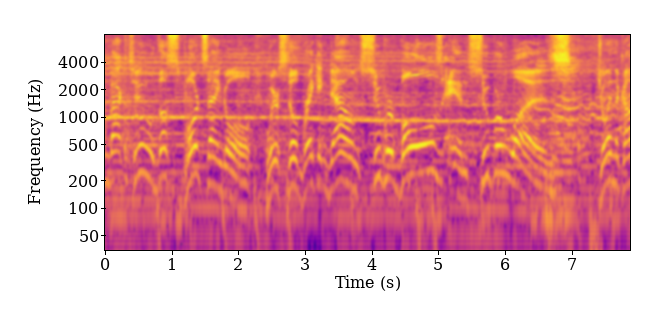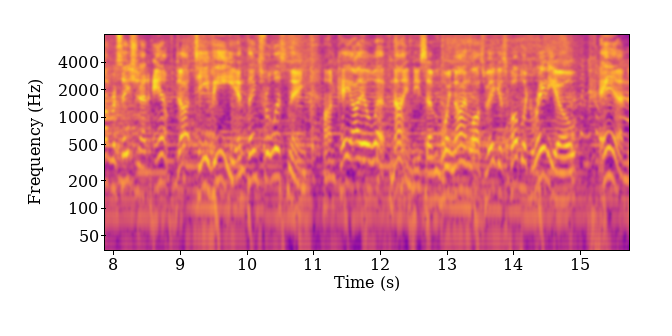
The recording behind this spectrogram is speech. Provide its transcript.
Welcome back to the Sports Angle. We're still breaking down Super Bowls and Super Was. Join the conversation at amp.tv and thanks for listening on KIOF 97.9 Las Vegas Public Radio and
